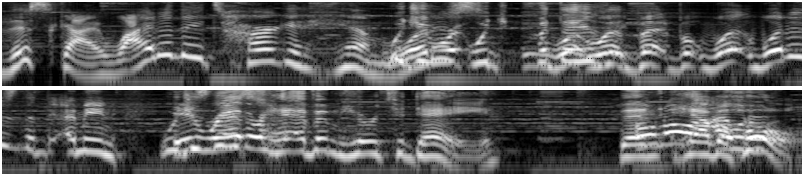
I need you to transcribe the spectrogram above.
this guy? Why did they target him? Would What you is- would you- but what- what- a- but but what what is the I mean Would you rather this- have him here today than Oh, no, have a I would, hole?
